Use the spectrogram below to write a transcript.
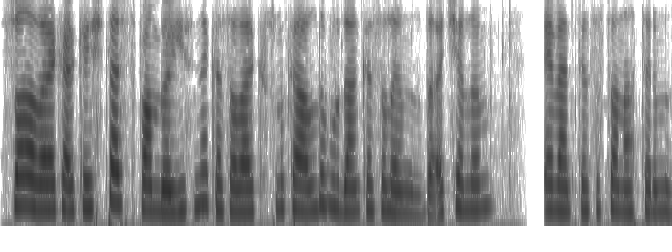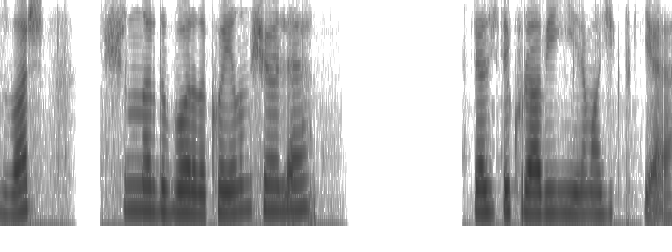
Son olarak arkadaşlar spam bölgesinde kasalar kısmı kaldı. Buradan kasalarımızı da açalım. Event kasası anahtarımız var. Şunları da bu arada koyalım şöyle. Birazcık da kurabiye yiyelim acıktık ya.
